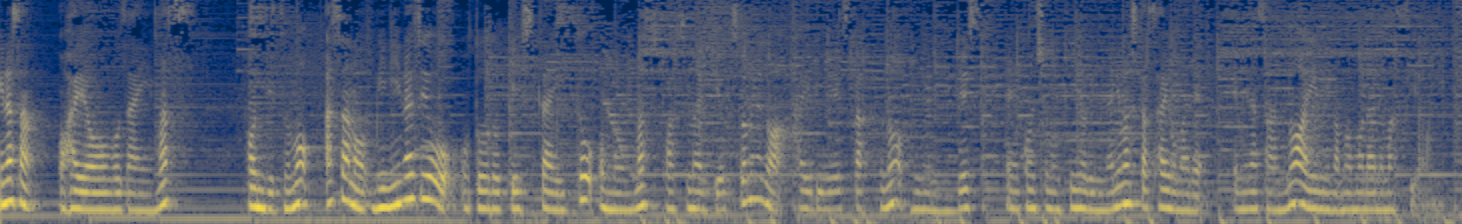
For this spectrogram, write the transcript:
皆さんおはようございます。本日も朝のミニラジオをお届けしたいと思います。パーソナリティを務めるのはハイビエスタッフのみのりんです、えー、今週も金曜日になりました。最後まで、えー、皆さんの歩みが守られますよ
